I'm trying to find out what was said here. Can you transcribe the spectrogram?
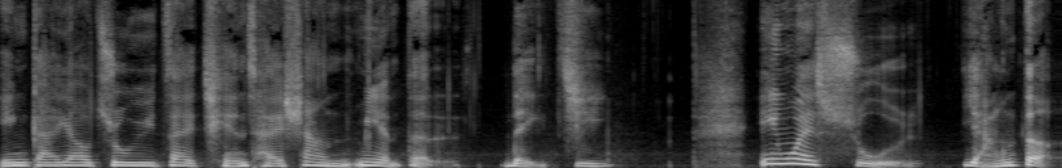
应该要注意在钱财上面的累积，因为属羊的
